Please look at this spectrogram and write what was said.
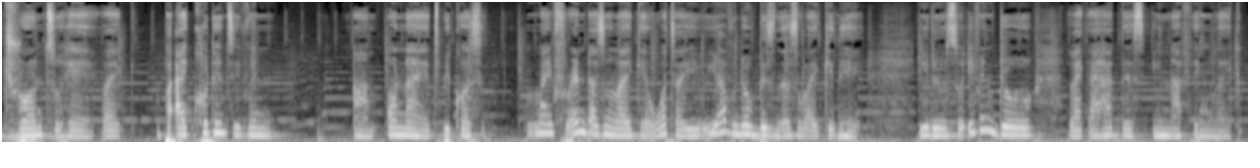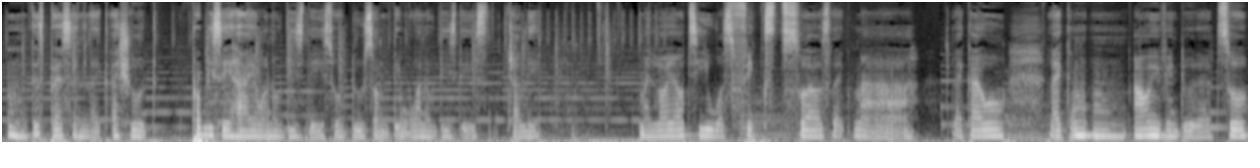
drawn to her. Like but I couldn't even um honor it because my friend doesn't like it. What are you? You have no business liking her you know so even though like i had this inner thing like mm, this person like i should probably say hi one of these days or do something one of these days, Charlie. My loyalty was fixed, so I was like, nah, like I will, like mm I won't even do that. So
